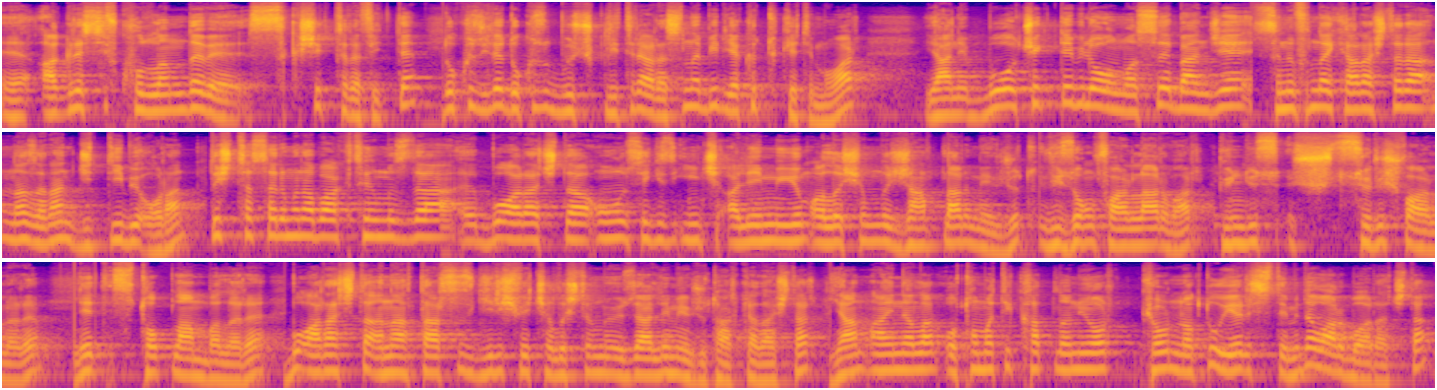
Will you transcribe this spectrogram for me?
e, agresif kullanımda ve sıkışık trafikte 9 ile 9.5 litre arasında bir yakıt tüketimi var. Yani bu ölçekte bile olması bence sınıfındaki araçlara nazaran ciddi bir oran. Dış tasarımına baktığımızda e, bu araçta 18 inç alüminyum alaşımlı jantlar mevcut. Vizon farlar var. Gündüz sürüş farları, led stop lambaları. Bu araçta anahtarsız giriş ve çalıştırma özelliği mevcut arkadaşlar. Yan aynalar otomatik katlanıyor. Kör nokta uyarı sistemi de var bu araçta.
